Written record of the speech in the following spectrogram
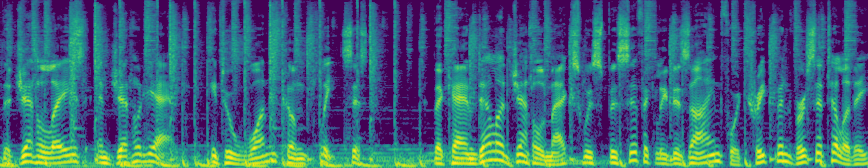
the Gentle Lase and Gentle Yag, into one complete system. The Candela Gentle Max was specifically designed for treatment versatility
